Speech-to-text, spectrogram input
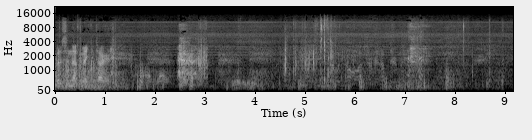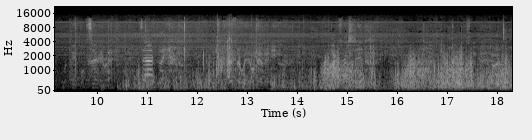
But it's enough to make you tired. I would know. I've never been up there, but what people say, right? Exactly. Get there when you don't have any oxygen. Stupid time.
